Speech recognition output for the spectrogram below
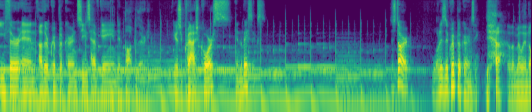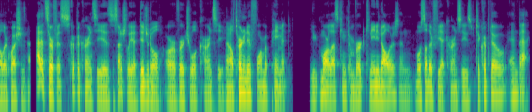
Ether, and other cryptocurrencies have gained in popularity. Here's a crash course in the basics. To start, what is a cryptocurrency? Yeah, the million dollar question. At its surface, cryptocurrency is essentially a digital or a virtual currency, an alternative form of payment you more or less can convert Canadian dollars and most other fiat currencies to crypto and back.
